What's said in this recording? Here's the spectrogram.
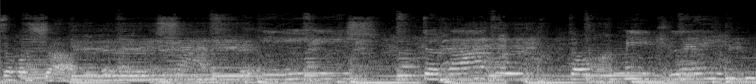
Ach, das ist aber schade. Ich trage doch mich klein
